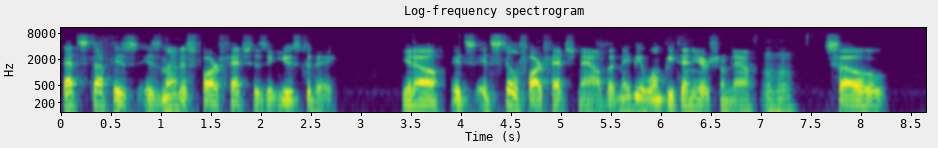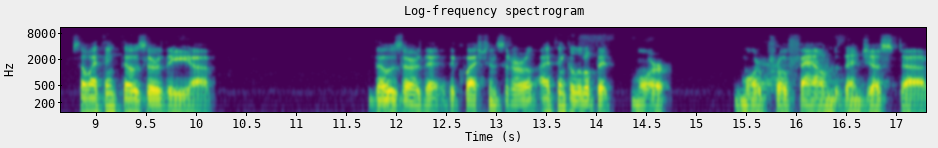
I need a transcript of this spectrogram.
that stuff is is not as far fetched as it used to be. You know, it's it's still far fetched now, but maybe it won't be ten years from now. Mm-hmm. So, so I think those are the uh, those are the the questions that are I think a little bit more more profound than just uh,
